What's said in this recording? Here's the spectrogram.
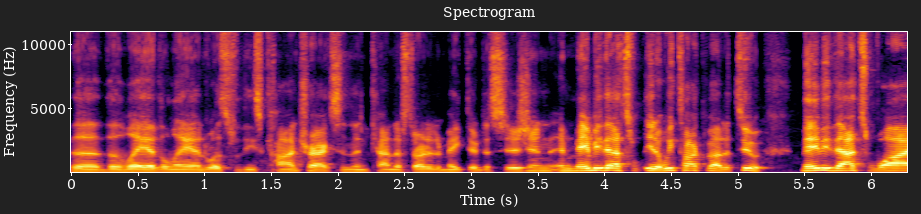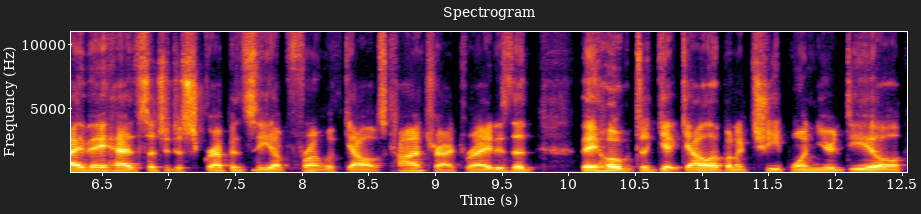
the the lay of the land was for these contracts and then kind of started to make their decision and maybe that's you know we talked about it too maybe that's why they had such a discrepancy up front with Gallup's contract right is that they hoped to get Gallup on a cheap one year deal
